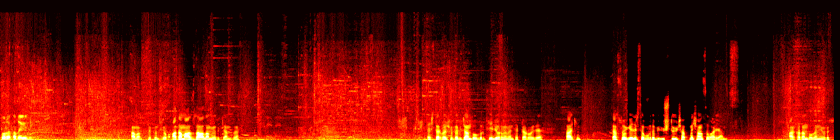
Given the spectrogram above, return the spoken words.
Soraka da geliyor. Tamam sıkıntı yok. Adam az da alamıyorduk yalnız. Gençler ben şurada bir can doldurup geliyorum hemen tekrar oraya. Sakin. Yasuo gelirse burada bir 3'te 3 atma şansı var yalnız. Arkadan dolanıyoruz.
